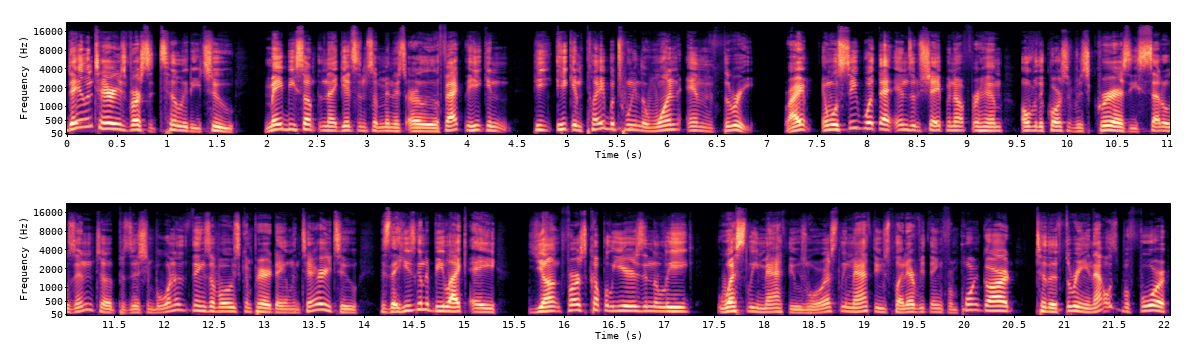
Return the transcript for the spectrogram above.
Dalen Terry's versatility too may be something that gets him some minutes early. The fact that he can he he can play between the one and the three, right? And we'll see what that ends up shaping up for him over the course of his career as he settles into a position. But one of the things I've always compared Dalen Terry to is that he's going to be like a young first couple of years in the league Wesley Matthews, where Wesley Matthews played everything from point guard to the three. And that was before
